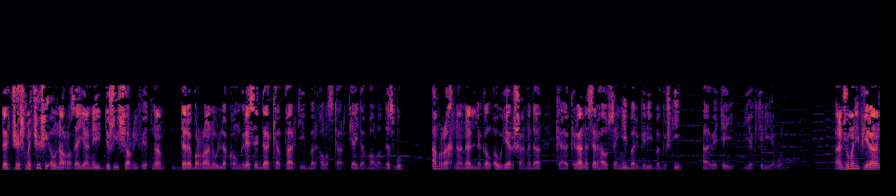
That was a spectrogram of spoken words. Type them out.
لە کێشمەکێشی ئەو ناڕەزاییانەی دژی شەڕی ڤێتنام دەرەبڕران و لە کۆنگرێسێکدا کە پارتی بەرهەڵستکار تیایدا باڵادەست بوو، ئەم ڕەخنانە لەگەڵ ئەو هێرشانەدا کە کرانە سەر هاوسەنگی بەرگری بە گشتی ئاوێتەی یەکتری هەبوون. ئەنجومەنی پیران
